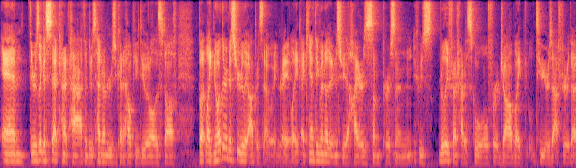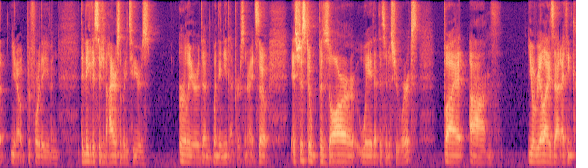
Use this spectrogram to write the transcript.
and there's like a set kind of path and there's headhunters who kind of help you do it all this stuff but like no other industry really operates that way right like i can't think of another industry that hires some person who's really fresh out of school for a job like two years after that you know before they even they make a decision to hire somebody two years earlier than when they need that person right so it's just a bizarre way that this industry works but um, you'll realize that i think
